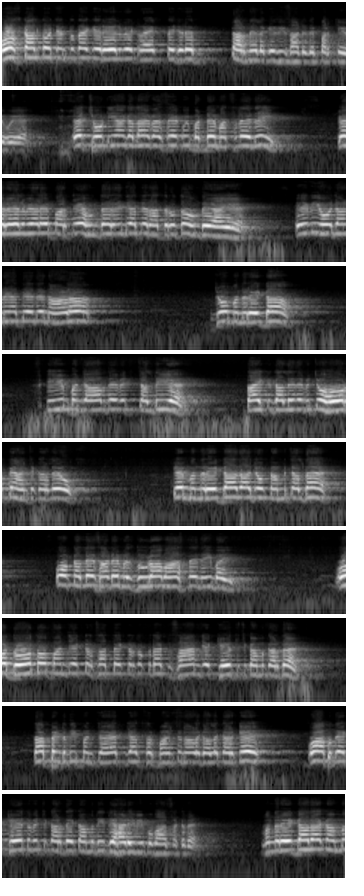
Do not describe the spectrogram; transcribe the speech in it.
ਉਸ ਗੱਲ ਤੋਂ ਚਿੰਤਤ ਹੈ ਕਿ ਰੇਲਵੇ ਟਰੈਕ ਤੇ ਜਿਹੜੇ ਧਰਨੇ ਲੱਗੇ ਸੀ ਸਾਡੇ ਦੇ ਪਰਚੇ ਹੋਏ ਐ ਇਹ ਛੋਟੀਆਂ ਗੱਲਾਂ ਵੈਸੇ ਕੋਈ ਵੱਡੇ ਮਸਲੇ ਨਹੀਂ ਕਿ ਰੇਲਵੇ ਵਾਲੇ ਪਰਚੇ ਹੁੰਦੇ ਰਹਿੰਦੇ ਅਤੇ ਰੱਦ ਰੁੱਦ ਹੁੰਦੇ ਆਏ ਐ ਇਹ ਵੀ ਹੋ ਜਾਣੇ ਅਤੇ ਇਹਦੇ ਨਾਲ ਜੋ ਮਨਰੇਗਾ ਸਕੀਮ ਪੰਜਾਬ ਦੇ ਵਿੱਚ ਚੱਲਦੀ ਹੈ, ਤਾਂ ਇੱਕ ਗੱਲ ਇਹਦੇ ਵਿੱਚੋਂ ਹੋਰ ਧਿਆਨ ਚ ਕਰ ਲਿਓ ਕਿ ਮਨਰੇਗਾ ਦਾ ਜੋ ਕੰਮ ਚੱਲਦਾ ਹੈ ਉਹ ਕੱਲੇ ਸਾਡੇ ਮਜ਼ਦੂਰਾਂ ਵਾਸਤੇ ਨਹੀਂ ਬਾਈ। ਉਹ 2 ਤੋਂ 5 ਏਕੜ 7 ਏਕੜ ਤੱਕ ਦਾ ਕਿਸਾਨ ਜੇ ਖੇਤ 'ਚ ਕੰਮ ਕਰਦਾ ਹੈ, ਤਾਂ ਪਿੰਡ ਦੀ ਪੰਚਾਇਤ ਜਾਂ ਸਰਪੰਚ ਨਾਲ ਗੱਲ ਕਰਕੇ ਉਹ ਆਪਦੇ ਖੇਤ ਵਿੱਚ ਕਰਦੇ ਕੰਮ ਦੀ ਦਿਹਾੜੀ ਵੀ ਪਵਾ ਸਕਦਾ ਹੈ। ਮਨਰੇਗਾ ਦਾ ਕੰਮ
